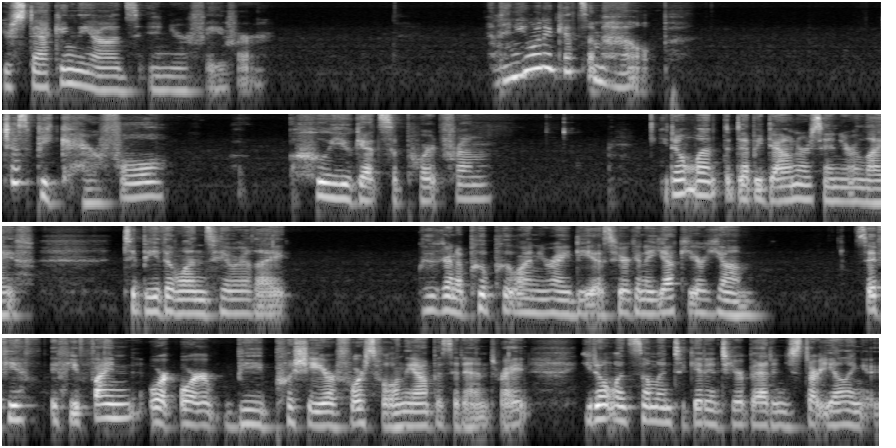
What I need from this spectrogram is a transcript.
you're stacking the odds in your favor. And then you want to get some help. Just be careful who you get support from. You don't want the Debbie Downers in your life to be the ones who are like, who are going to poo poo on your ideas, who are going to yuck your yum. So if you if you find or or be pushy or forceful on the opposite end, right? You don't want someone to get into your bed and you start yelling, uh,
